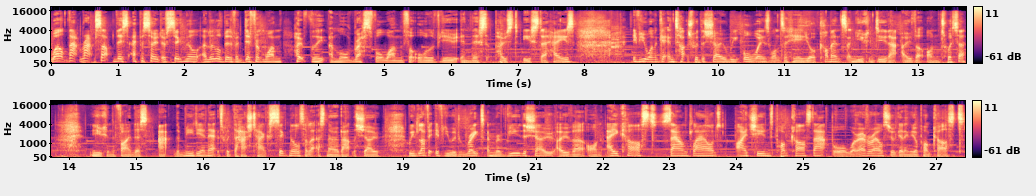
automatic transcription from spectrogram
Well, that wraps up this episode of Signal, a little bit of a different one, hopefully a more restful one for all of you in this post Easter haze. If you want to get in touch with the show, we always want to hear your comments, and you can do that over on Twitter. You can find us at the MediaNet with the hashtag Signal to let us know about the show. We'd love it if you would rate and review the show over on Acast, SoundCloud, iTunes podcast app, or wherever else you're getting your podcasts.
